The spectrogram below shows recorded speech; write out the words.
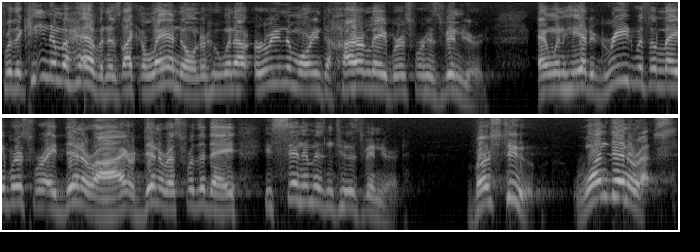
For the kingdom of heaven is like a landowner who went out early in the morning to hire laborers for his vineyard. And when he had agreed with the laborers for a denarii or denarius for the day, he sent him into his vineyard. Verse 2 one denarius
